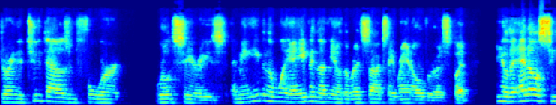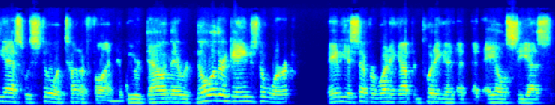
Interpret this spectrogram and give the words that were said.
during the 2004 World Series, I mean, even the way, even the, you know, the Red Sox, they ran over us, but you know, the NLCS was still a ton of fun. And we were down there with no other games to work, maybe except for running up and putting an, an ALCS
